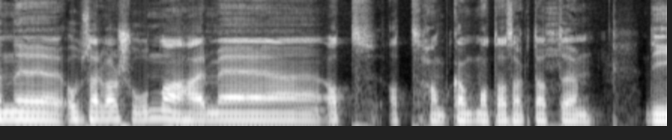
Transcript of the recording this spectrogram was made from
en observasjon da, her med at, at HamKam på en måte har sagt at de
